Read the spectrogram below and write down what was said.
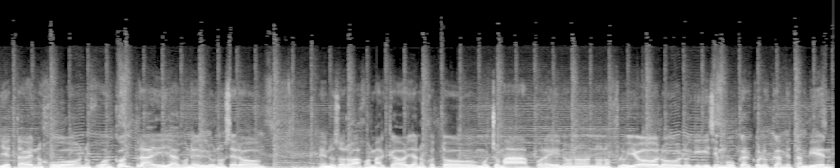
y esta vez nos jugó, nos jugó en contra y ya con el 1-0 eh, nosotros bajo el marcador ya nos costó mucho más, por ahí no, no, nos fluyó, lo, que quisimos buscar con los cambios también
